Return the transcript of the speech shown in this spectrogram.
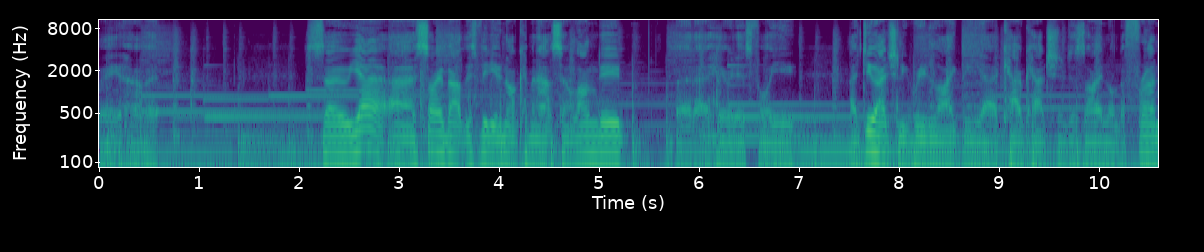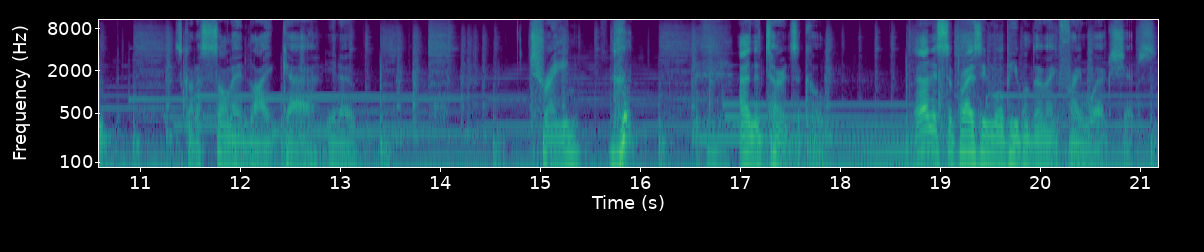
There you have it. So yeah, uh, sorry about this video not coming out so long, dude. But uh, here it is for you. I do actually really like the uh, cowcatcher design on the front. It's got a solid, like, uh, you know, train. and the turrets are cool. And it's surprising more people don't make framework ships.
